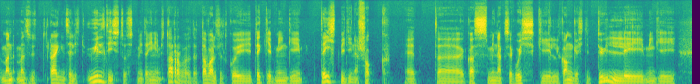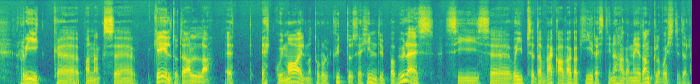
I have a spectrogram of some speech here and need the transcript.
ma, ma nüüd räägin sellist üldistust, mida inimesed arvavad, et tavaliselt kui tekib mingi teistpidine šokk, et kas minnakse kuskil kangesti tülli, mingi riik pannakse keeldude alla, et ehk kui maailmaturul kütuse hind hüppab üles, siis äh, võib seda väga-väga kiiresti näha ka meie tanklapostidel.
